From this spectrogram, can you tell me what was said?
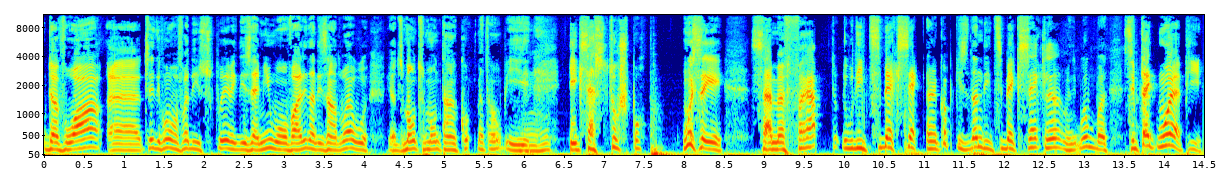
de voir, euh, tu sais, des fois, on va faire des soupers avec des amis ou on va aller dans des endroits où il y a du monde, tout le monde est en couple, mettons, puis, et que ça se touche pas. Moi, c'est, ça me frappe, ou des petits becs secs. Un couple qui se donne des petits becs secs, là, c'est peut-être moi, puis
